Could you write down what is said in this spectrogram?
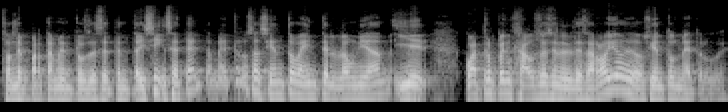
Son departamentos de 75, 70 metros a 120 la unidad y cuatro penthouses en el desarrollo de 200 metros, güey.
